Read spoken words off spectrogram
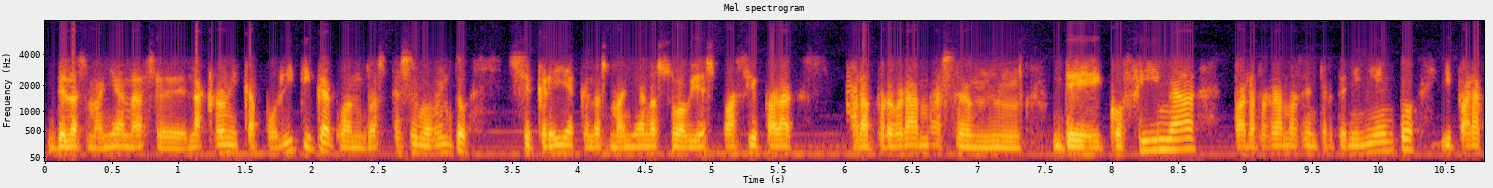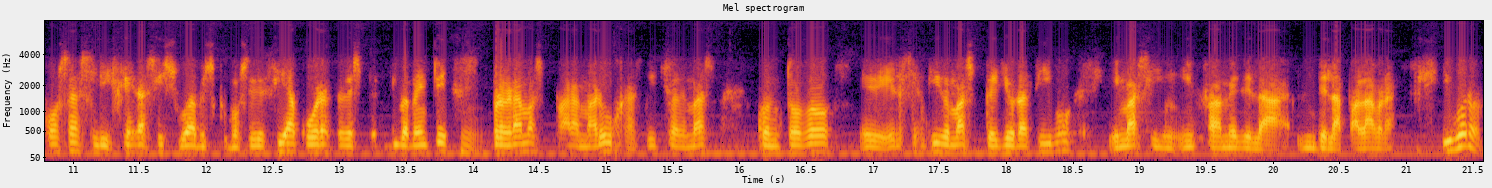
de las mañanas eh, la crónica política, cuando hasta ese momento se creía que las mañanas solo había espacio para, para programas em, de cocina, para programas de entretenimiento y para cosas ligeras y suaves. Como se decía, acuérdate despectivamente, programas para marujas, dicho además con todo eh, el sentido más peyorativo y más in- infame de la, de la palabra. Y bueno,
